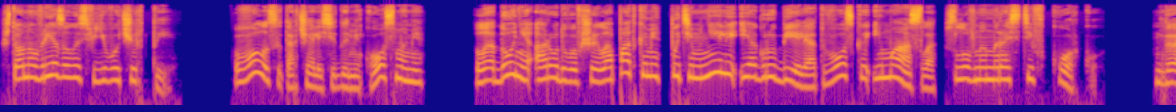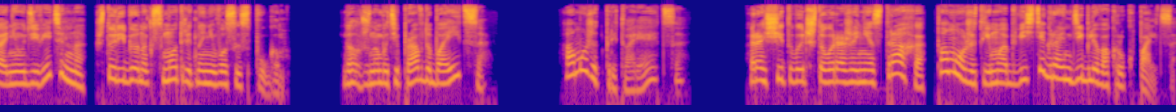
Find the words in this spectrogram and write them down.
что оно врезалось в его черты. Волосы торчали седыми космами, ладони, орудовавшие лопатками, потемнели и огрубели от воска и масла, словно нарастив корку. Да, неудивительно, что ребенок смотрит на него с испугом. Должно быть и правда боится. А может, притворяется. Рассчитывает, что выражение страха поможет ему обвести грандибли вокруг пальца.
